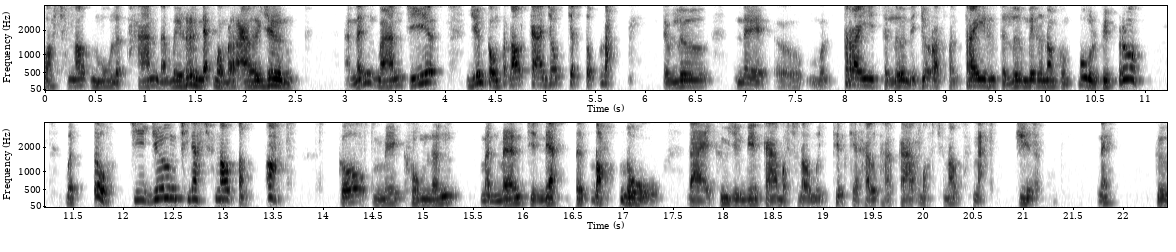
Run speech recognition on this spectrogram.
បោះឆ្នោតមូលដ្ឋានដើម្បីរើសអ្នកបម្រើយើងអានឹងបានជាយើងកុំផ្ដោតការយកចិត្តទុកដាក់ទៅលើនៃមន្ត្រីទៅលើនាយករដ្ឋមន្ត្រីឬទៅលើមេដឹកនាំកម្ពុជាពីព្រោះបើទោះជាយើងឈ្នះឆ្នោតទាំងអស់ក៏មេឃុំនឹង មិនមែនជាអ្នកទៅដោះដូរដែលគឺយើងមានការបោះឆ្នោតមួយទៀតគេហៅថាការបោះឆ្នោតថ្នាក់ជាតិណាគឺ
